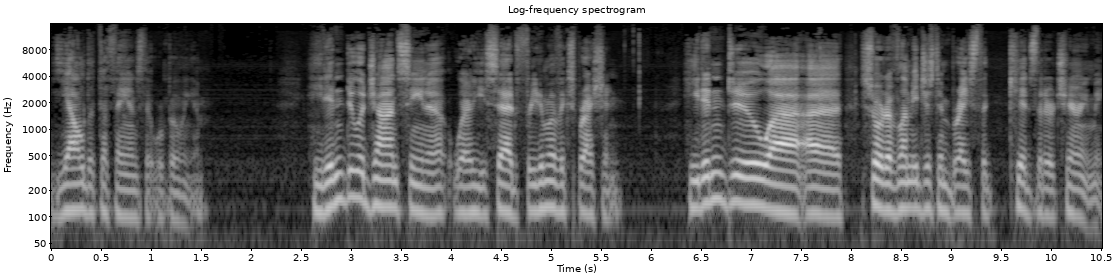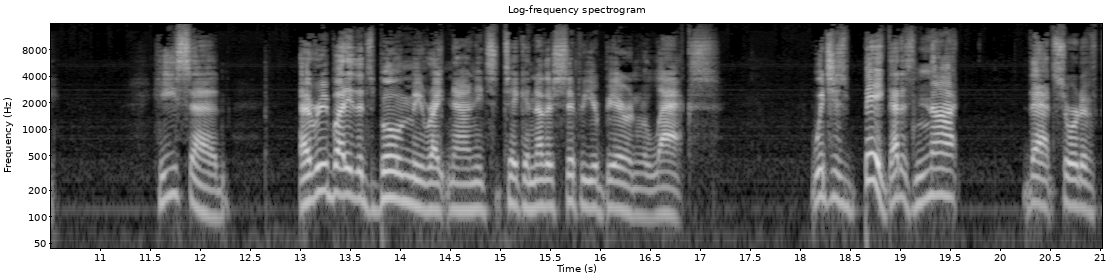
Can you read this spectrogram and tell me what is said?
yelled at the fans that were booing him. He didn't do a John Cena where he said freedom of expression. He didn't do uh, uh, sort of let me just embrace the kids that are cheering me. He said, everybody that's booing me right now needs to take another sip of your beer and relax, which is big. That is not that sort of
